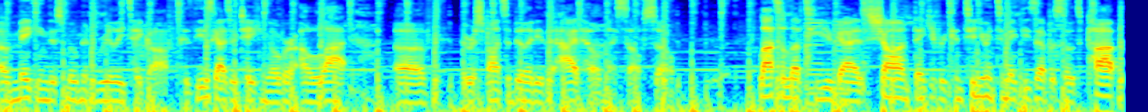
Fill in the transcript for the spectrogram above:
of making this movement really take off because these guys are taking over a lot of the responsibility that I've held myself. So Lots of love to you guys. Sean, thank you for continuing to make these episodes pop.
